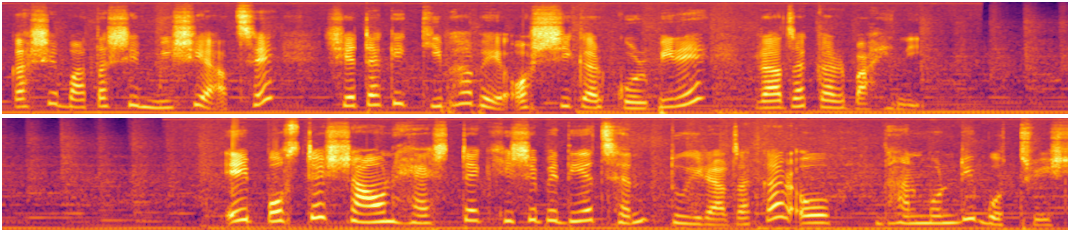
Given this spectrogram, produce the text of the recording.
আকাশে বাতাসে মিশে আছে, সেটাকে কীভাবে অস্বীকার করবি রে রাজাকার বাহিনী? এই পোস্টে শাওন হ্যাশট্যাগ হিসেবে দিয়েছেন তুই রাজাকার ও ধানমন্ডি বত্রিশ।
